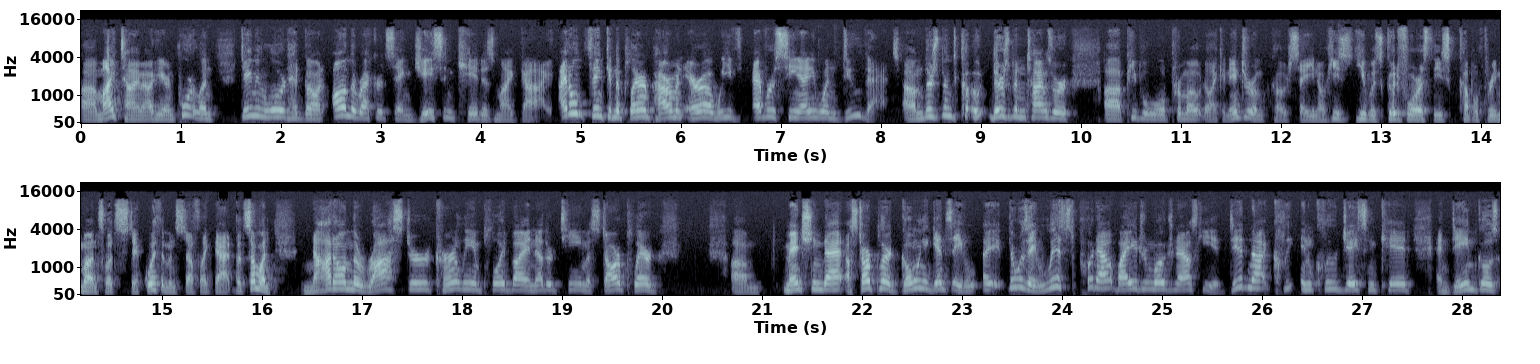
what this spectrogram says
Uh, my time out here in Portland, Damian Lillard had gone on the record saying Jason Kidd is my guy. I don't think in the player empowerment era we've ever seen anyone do that. Um, there's been co- there's been times where uh, people will promote like an interim coach, say you know he's he was good for us these couple three months, let's stick with him and stuff like that. But someone not on the roster currently currently employed by another team, a star player um, mentioning that a star player going against a, a, there was a list put out by Adrian Wojnarowski. It did not cl- include Jason Kidd, and Dame goes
